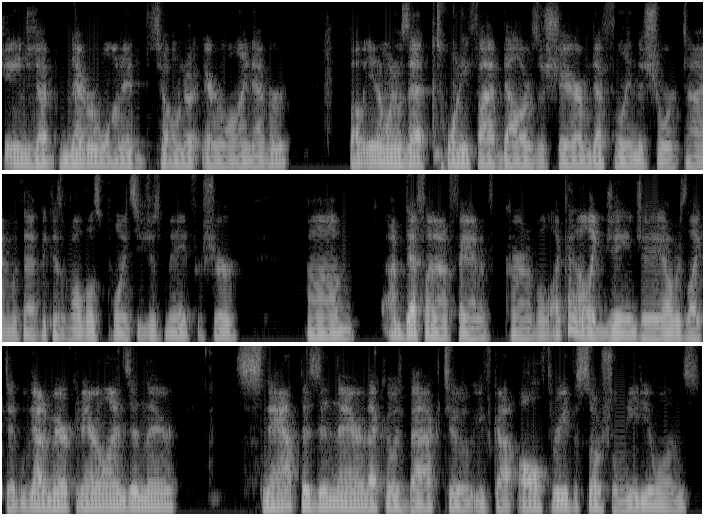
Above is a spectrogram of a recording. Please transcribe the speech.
change. I've never wanted to own an airline ever. But you know, when it was at twenty-five dollars a share, I'm definitely in the short time with that because of all those points you just made for sure. Um, I'm definitely not a fan of Carnival. I kind of like J and J. I always liked it. We've got American Airlines in there. Snap is in there. That goes back to you've got all three of the social media ones.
